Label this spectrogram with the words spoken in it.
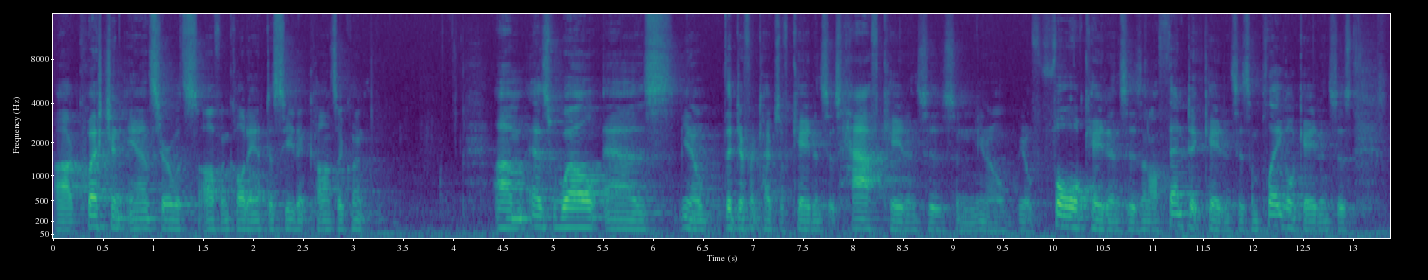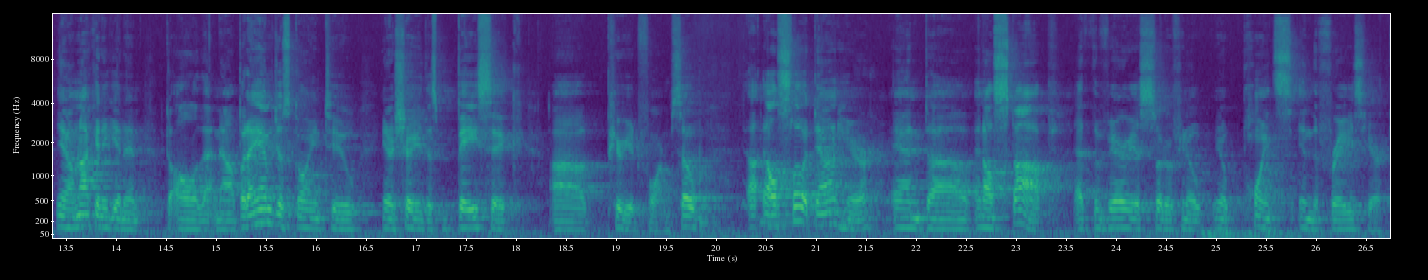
uh, question answer, what's often called antecedent consequent um, as well as you know the different types of cadences, half cadences, and you know you know full cadences, and authentic cadences, and plagal cadences. You know, I'm not going to get into all of that now, but I am just going to you know show you this basic uh, period form. So uh, I'll slow it down here, and uh, and I'll stop at the various sort of you know you know points in the phrase here,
